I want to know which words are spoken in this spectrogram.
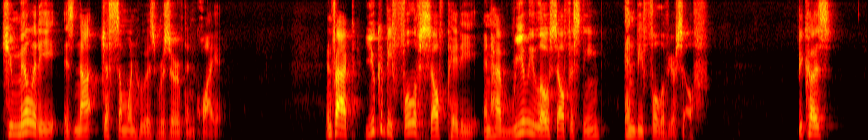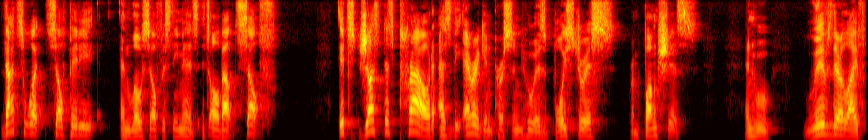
humility is not just someone who is reserved and quiet. In fact, you could be full of self pity and have really low self esteem and be full of yourself. Because that's what self pity and low self esteem is it's all about self. It's just as proud as the arrogant person who is boisterous, rambunctious, and who lives their life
